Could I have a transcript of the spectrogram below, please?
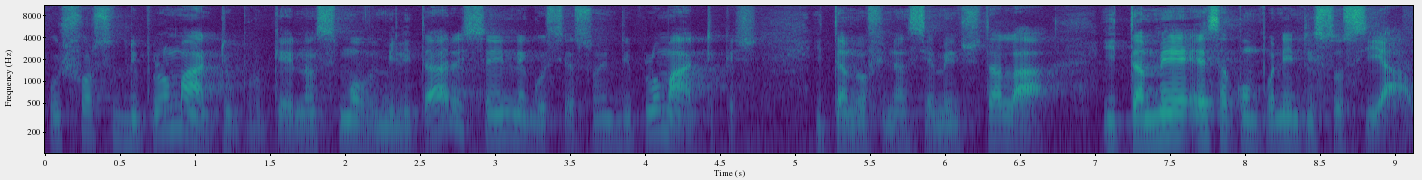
o esforço diplomático, porque não se move militares sem negociações diplomáticas e também o financiamento está lá. E também essa componente social.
